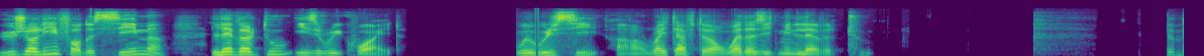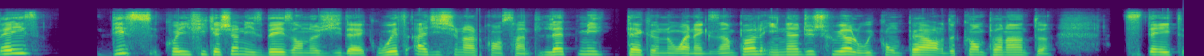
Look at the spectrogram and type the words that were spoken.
Usually for the SIM, level 2 is required. We will see uh, right after what does it mean level 2. The base this qualification is based on a JEDEC with additional consent. Let me take on one example. In industrial, we compare the component state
